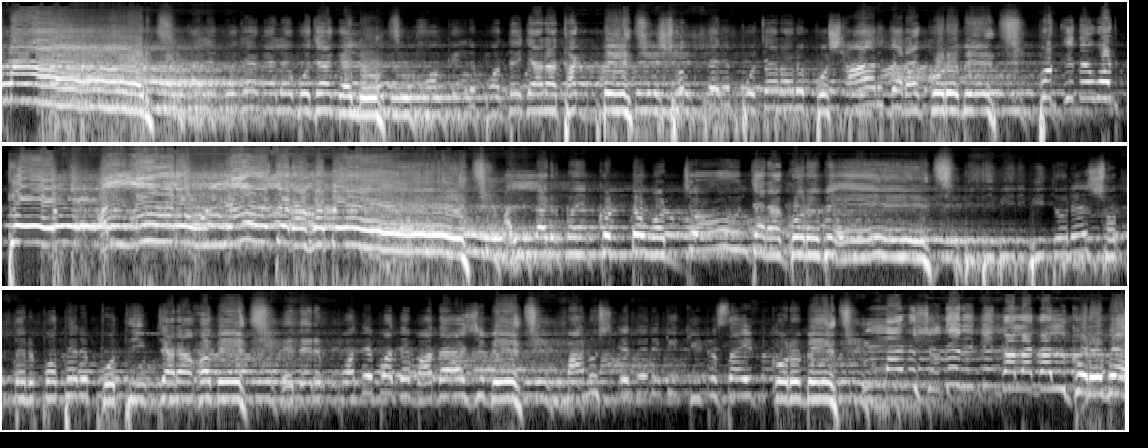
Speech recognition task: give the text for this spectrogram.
আমার। বোঝা গেল বোঝা গেল হকের পথে যারা থাকবে, সত্যের প্রচার আর প্রসার যারা করবে, প্রকৃত অর্থে হবে আল্লাহর নৈকট্য অর্জন যারা করবে, পৃথিবীর ভিতরে সত্যের পথের পথিক যারা হবে, এদের পদে পদে বাধা আসবে। মানুষ এদেরকে ক্রিটিসাইড করবে। মানুষ এদেরকে গালাগাল করবে।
